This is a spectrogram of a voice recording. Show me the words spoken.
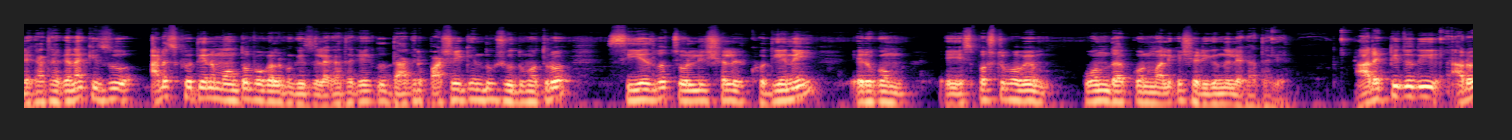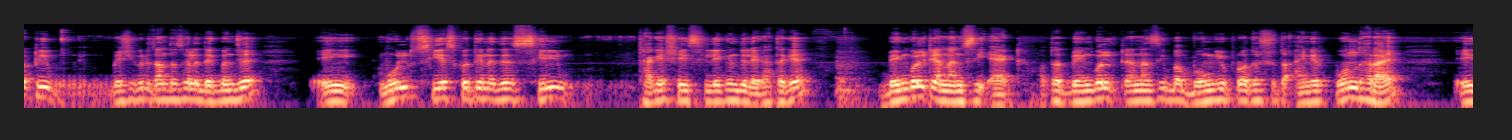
লেখা থাকে না, কিছু আরএস খতিয়ানে মন্তব্য কলমে কিছু লেখা থাকে, কিন্তু দাগের পাশেই কিন্তু শুধুমাত্র সিএস বা চল্লিশ সালের খতিয়ানেই এরকম স্পষ্টভাবে কোন দাগ, কোন মালিকে সেটি কিন্তু লেখা থাকে। আরেকটি যদি আরও একটি বেশি করে জানতে চাইলে দেখবেন যে, এই মূল সিএস খতিয়ানে যে সিল থাকে, সেই সিলে কিন্তু লেখা থাকে বেঙ্গল টেনান্সি অ্যাক্ট অর্থাৎ বেঙ্গল টেনান্সি বা বঙ্গীয় প্রদর্শিত আইনের কোন ধারায় এই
